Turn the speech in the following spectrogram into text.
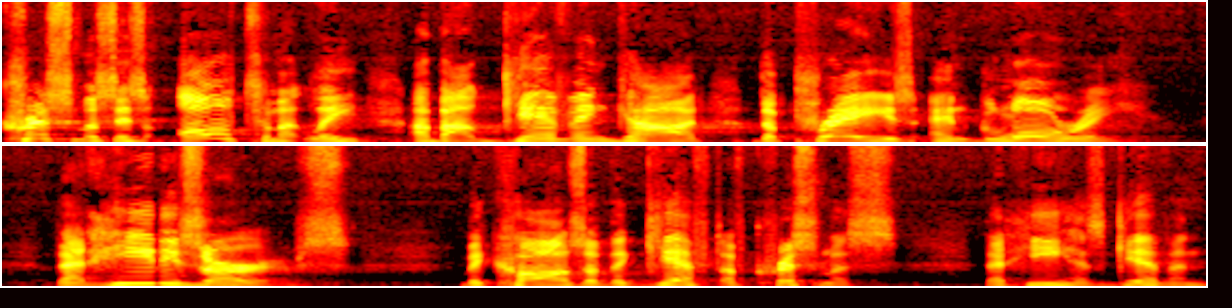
Christmas is ultimately about giving God the praise and glory that He deserves because of the gift of Christmas that He has given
